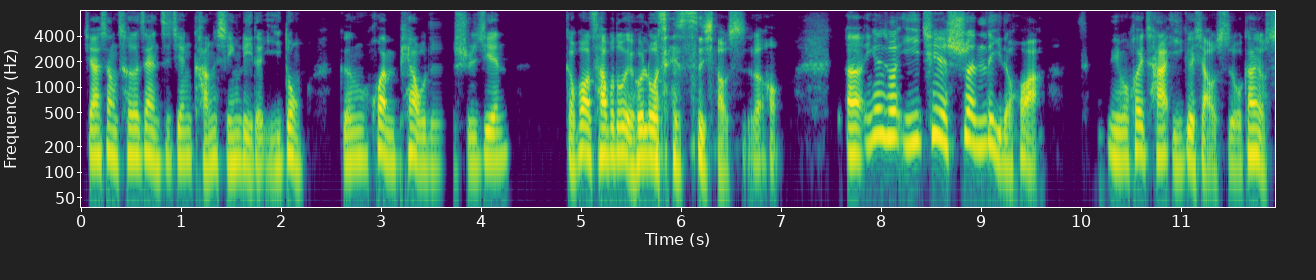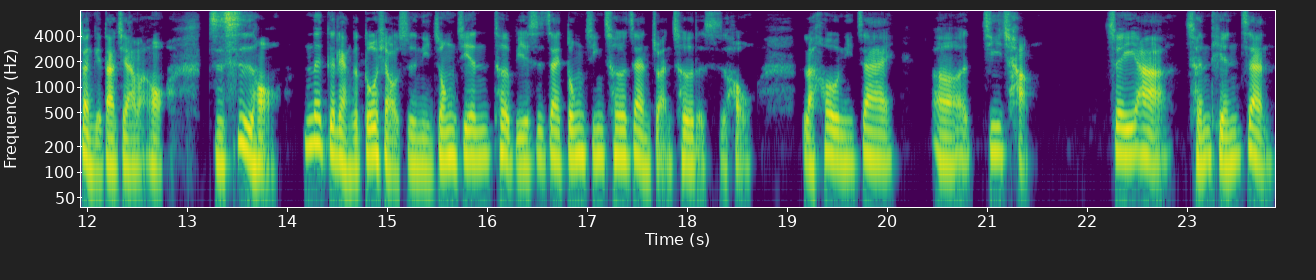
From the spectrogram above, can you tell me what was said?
加上车站之间扛行李的移动跟换票的时间，搞不好差不多也会落在四小时了哦。呃，应该说一切顺利的话，你们会差一个小时。我刚刚有算给大家嘛哦，只是哦那个两个多小时，你中间特别是在东京车站转车的时候，然后你在呃机场。JR 成田站、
